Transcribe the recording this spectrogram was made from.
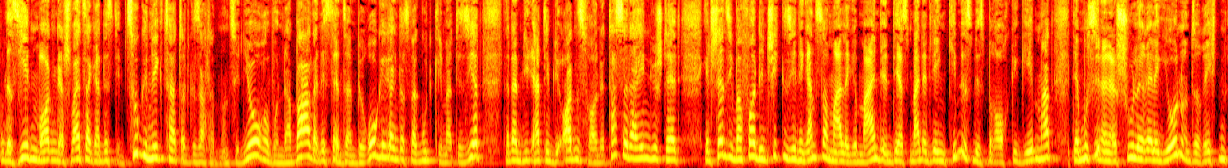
dass jeden Morgen der Schweizer Gardist ihm zugenickt hat und gesagt hat, Monsignore, wunderbar. Dann ist er in sein Büro gegangen, das war gut klimatisiert. Dann hat ihm die Ordensfrau eine Tasse dahingestellt. Jetzt stellen Sie sich mal vor, den schicken Sie in eine ganz normale Gemeinde, in der es meinetwegen Kindesmissbrauch gegeben hat. Der muss in einer Schule Religion unterrichten,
